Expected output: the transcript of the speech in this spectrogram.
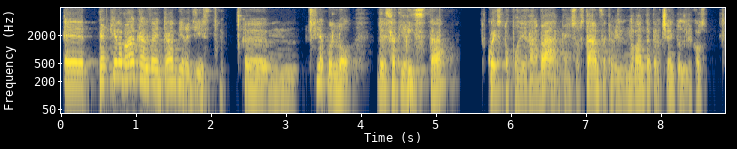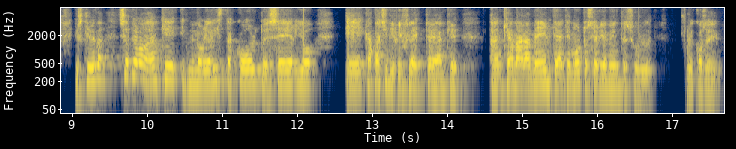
eh, perché la branca aveva entrambi i registri. ehm, sia quello del satirista, questo poi era la branca in sostanza per il 90% delle cose che scriveva, sia però anche il memorialista colto e serio e capace di riflettere anche, anche amaramente, anche molto seriamente sul, sulle cose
